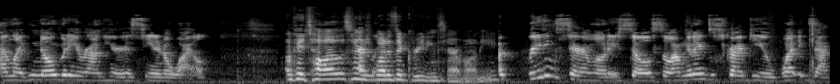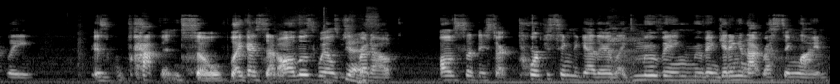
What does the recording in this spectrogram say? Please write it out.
And like nobody around here has seen in a while Okay, tell our listeners what is a greeting ceremony. a greeting ceremony. So, so I'm going to describe to you what exactly is happened. So, like I said, all those whales were Yes. spread out. All of a sudden, they start porpoising together, like moving, moving, getting in that resting line.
